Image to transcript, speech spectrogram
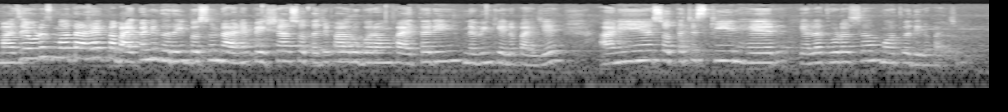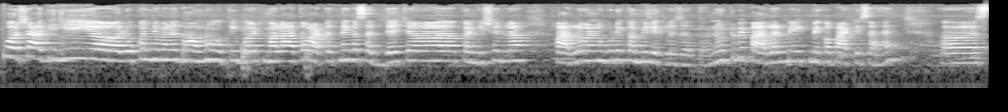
माझं एवढंच मत आहे का बायकांनी घरी बसून राहण्यापेक्षा स्वतःच्या पायावर उभं राहून काहीतरी नवीन केलं पाहिजे आणि स्वतःचे स्किन हेअर याला थोडंसं महत्त्व दिलं पाहिजे. खूप वर्ष आधी ही लोकांच्या मनात भावना होती बट मला आता वाटत नाही का सध्याच्या कंडिशनला पार्लरवरनं कुठे कमी लेखलं जातं. नोट टू बी पार्लर मी एक मेकअप आर्टिस्ट आहे.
